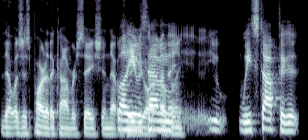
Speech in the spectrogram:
that was just part of the conversation. That was Well, he was you having the. You, we stopped the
